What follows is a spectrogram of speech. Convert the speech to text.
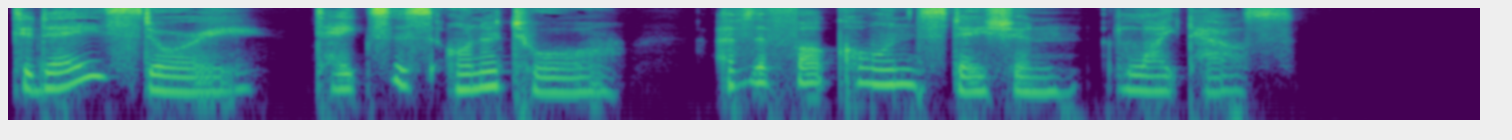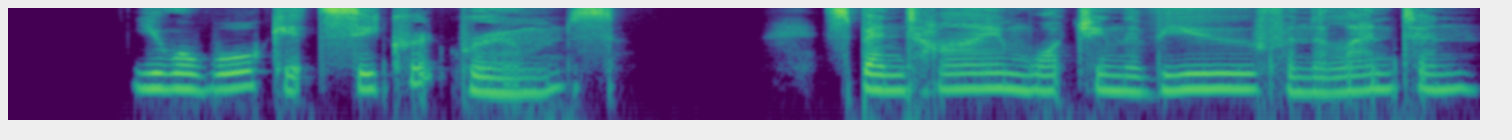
Today's story takes us on a tour of the Foghorn Station Lighthouse. You will walk its secret rooms spend time watching the view from the lantern,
